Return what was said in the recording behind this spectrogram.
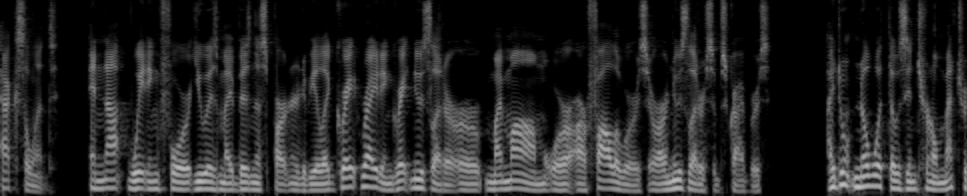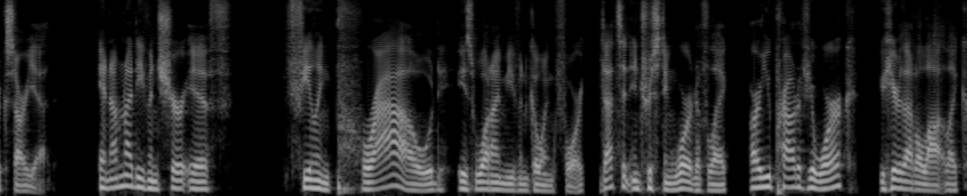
excellent, and not waiting for you as my business partner to be like, great writing, great newsletter, or my mom, or our followers, or our newsletter subscribers. I don't know what those internal metrics are yet. And I'm not even sure if feeling proud is what I'm even going for. That's an interesting word of like, are you proud of your work? You hear that a lot, like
